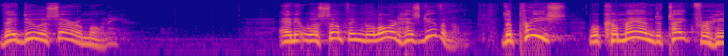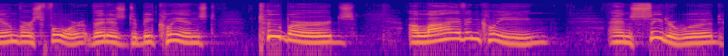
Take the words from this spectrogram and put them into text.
they do a ceremony. And it was something the Lord has given them. The priest will command to take for him, verse 4, that is to be cleansed, two birds, alive and clean, and cedar wood,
